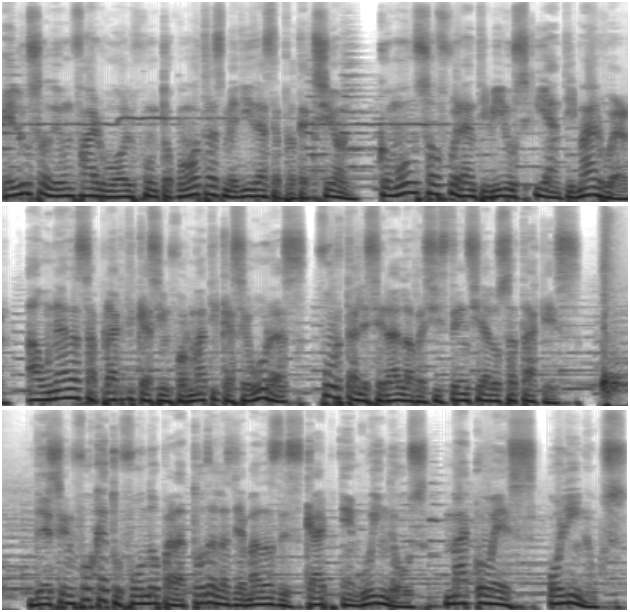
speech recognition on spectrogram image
el uso de un firewall junto con otras medidas de protección, como un software antivirus y antimalware, aunadas a prácticas informáticas seguras, fortalecerá la resistencia a los ataques. Desenfoca tu fondo para todas las llamadas de Skype en Windows, Mac OS o Linux.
